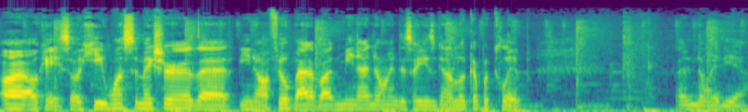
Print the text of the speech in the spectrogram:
Uh, okay, so he wants to make sure that you know I feel bad about me not knowing this, so he's gonna look up a clip. I have no idea.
